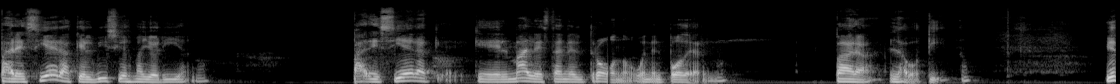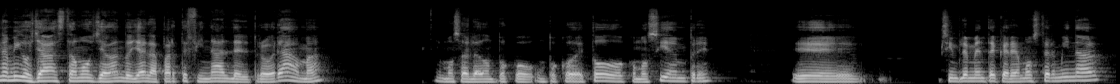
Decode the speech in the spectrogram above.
pareciera que el vicio es mayoría, ¿no? Pareciera que, el mal está en el trono o en el poder, ¿no? Para la botín, ¿no? Bien amigos, ya estamos llegando ya a la parte final del programa. Hemos hablado un poco, un poco de todo, como siempre. Eh, simplemente queremos terminar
